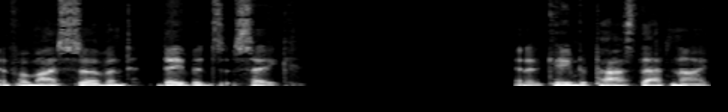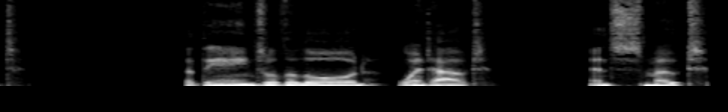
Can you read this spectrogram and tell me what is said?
and for my servant David's sake. And it came to pass that night, that the angel of the Lord went out, and smote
